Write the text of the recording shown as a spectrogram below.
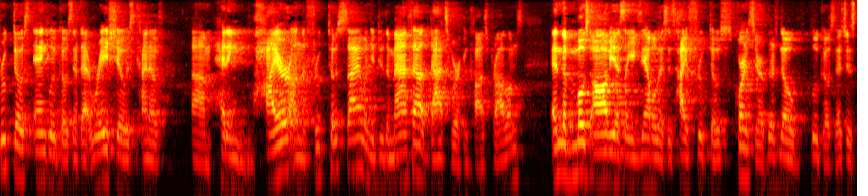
fructose and glucose. And if that ratio is kind of um, heading higher on the fructose side, when you do the math out, that's where it can cause problems. And the most obvious like example of this is high fructose corn syrup. There's no glucose. It's just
